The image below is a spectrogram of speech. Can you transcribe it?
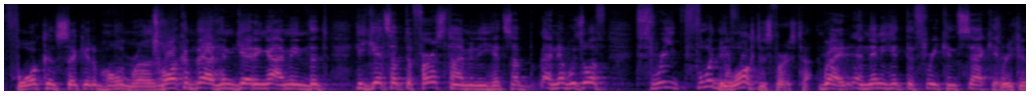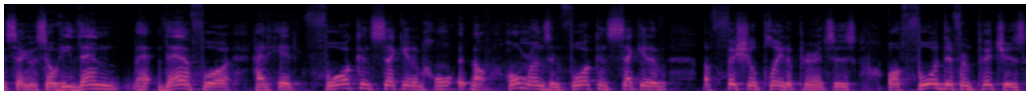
four consecutive home runs. Talk about him getting. I mean, the, he gets up the first time and he hits up, and it was off three, four. He walked his first time. Right, and then he hit the three consecutive. Three consecutive. So he then, therefore, had hit four consecutive home, no, home runs in four consecutive official plate appearances or four different pitches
